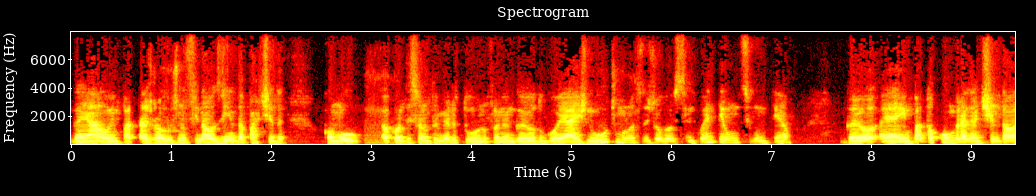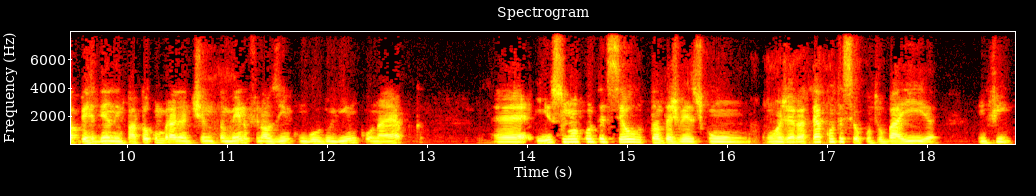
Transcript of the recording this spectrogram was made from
ganhar ou empatar jogos no finalzinho da partida, como aconteceu no primeiro turno. O Flamengo ganhou do Goiás no último lance do jogo, aos 51 do segundo tempo. Ganhou, é, empatou com o Bragantino, estava perdendo, empatou com o Bragantino também no finalzinho, com o gol do Lincoln na época. É, e isso não aconteceu tantas vezes com, com o Rogério. Até aconteceu contra o Bahia, enfim.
